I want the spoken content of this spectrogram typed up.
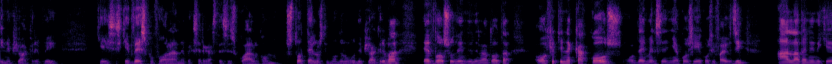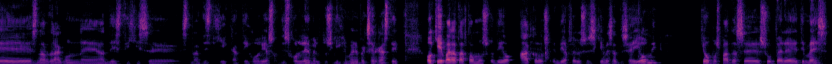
είναι πιο ακριβή και οι συσκευές που φοράνε επεξεργαστές της Qualcomm στο τέλος τιμολογούνται πιο ακριβά. Εδώ σου δίνει τη δυνατότητα, όχι ότι είναι κακός ο Dimensity 925G, αλλά δεν είναι και Snapdragon ε, αντίστοιχης, στην αντίστοιχη κατηγορία, στο αντίστοιχο level του συγκεκριμένου επεξεργαστή. OK, okay, παρά τα αυτά όμως, δύο άκρως ενδιαφέρουσες συσκευές από τη Xiaomi και όπως πάντα σε super ε, τιμές.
